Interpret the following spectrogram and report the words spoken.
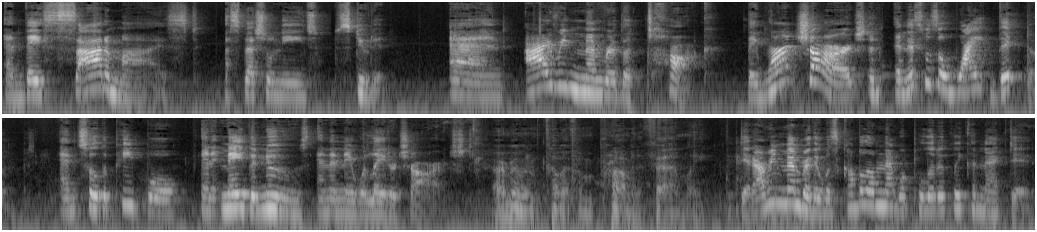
and they sodomized a special needs student. And I remember the talk. They weren't charged, and, and this was a white victim until the people and it made the news and then they were later charged. I remember them coming from a prominent family. Did I remember there was a couple of them that were politically connected.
